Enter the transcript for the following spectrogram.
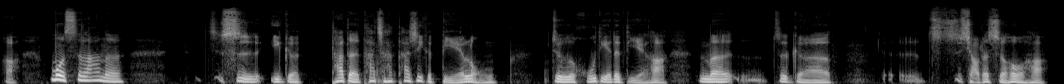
啊，莫斯拉呢是一个它的它它它是一个蝶龙，就是蝴蝶的蝶哈。那么这个呃小的时候哈。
